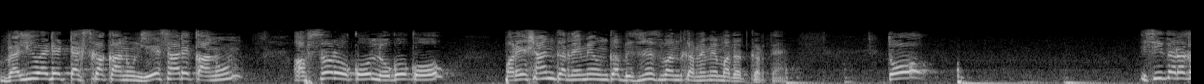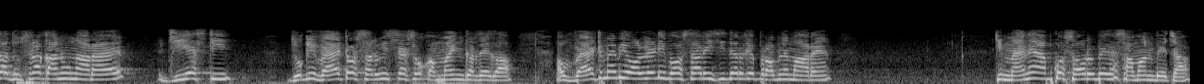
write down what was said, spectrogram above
वैल्यू एडेड टैक्स का कानून, ये सारे कानून अफसरों को, लोगों को परेशान करने में, उनका बिज़नेस बंद करने में मदद करते हैं। तो इसी तरह का दूसरा कानून आ रहा है जीएसटी जो कि वैट और सर्विस टैक्स को कंबाइन कर देगा। अब वैट में भी ऑलरेडी बहुत सारे इसी तरह के प्रॉब्लम आ रहे हैं, कि मैंने आपको सौ रुपए का सामान बेचा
